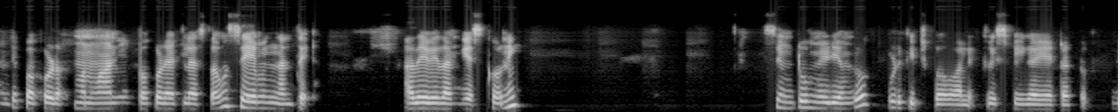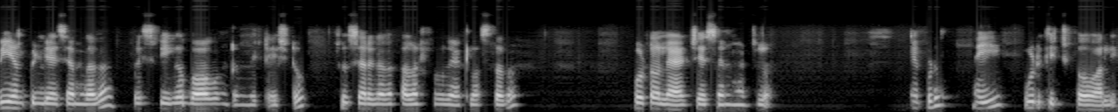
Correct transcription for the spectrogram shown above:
అంటే పకోడా మనం ఆనియన్ పకోడా ఎట్లా వేస్తామో సేమింగ్ అంతే. అదే విధంగా వేసుకొని సిమ్ టు మీడియంలో ఉడికించుకోవాలి క్రిస్పీగా అయ్యేటట్టు. బియ్యం పిండి వేసాం కదా క్రిస్పీగా బాగుంటుంది టేస్ట్. చూసారు కదా కలర్ఫుల్గా ఎట్లా వస్తుందో. ఫోటోలు యాడ్ చేశాను మధ్యలో. ఇప్పుడు నెయ్యి ఉడికించుకోవాలి.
